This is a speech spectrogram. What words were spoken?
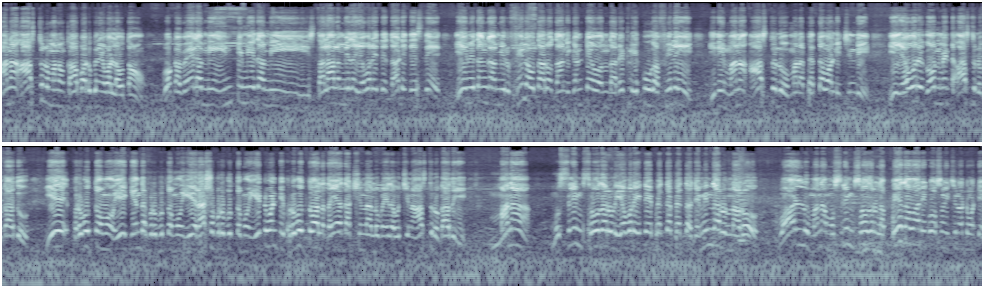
మన ఆస్తులు మనం కాపాడుకునే వాళ్ళు అవుతాం. ఒకవేళ మీ ఇంటి మీద మీ స్థలాల మీద ఎవరైతే దాడి చేస్తే ఏ విధంగా మీరు ఫీల్ అవుతారో దానికంటే వంద రెట్లు ఎక్కువగా ఫీల్ అయ్యి ఇది మన ఆస్తులు మన పెద్దవాళ్ళు ఇచ్చింది. ఈ ఎవరి గవర్నమెంట్ ఆస్తులు కాదు ఏ ప్రభుత్వము ఏ కేంద్ర ప్రభుత్వము ఏ రాష్ట్ర ప్రభుత్వము ఎటువంటి ప్రభుత్వాల దయాదాక్షిణ్యాల మీద వచ్చిన ఆస్తులు కాదు మన ముస్లిం సోదరులు ఎవరైతే పెద్ద పెద్ద జమీందారులు ఉన్నారో వాళ్ళు మన ముస్లిం సోదరుల పేదవారి కోసం ఇచ్చినటువంటి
